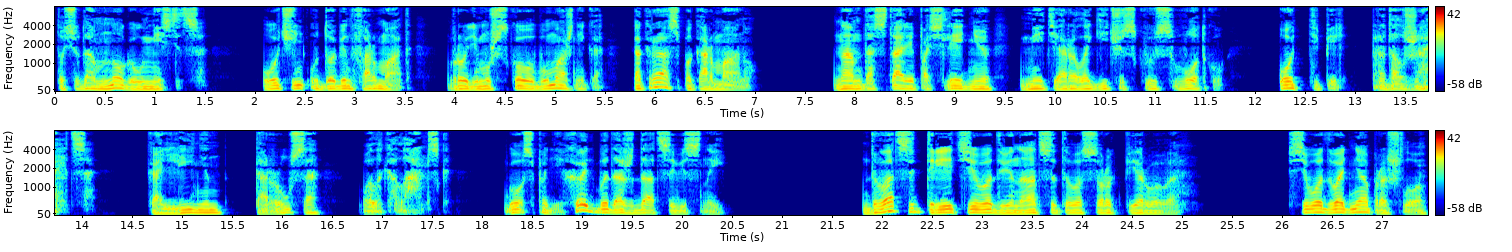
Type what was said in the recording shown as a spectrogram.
то сюда много уместится. Очень удобен формат, вроде мужского бумажника, как раз по карману. Нам достали последнюю метеорологическую сводку. Оттепель продолжается. Калинин, Таруса, Волоколамск. Господи, хоть бы дождаться весны. 23.12.41. Всего два дня прошло,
